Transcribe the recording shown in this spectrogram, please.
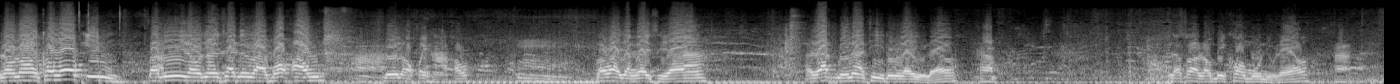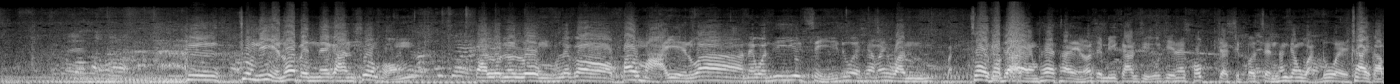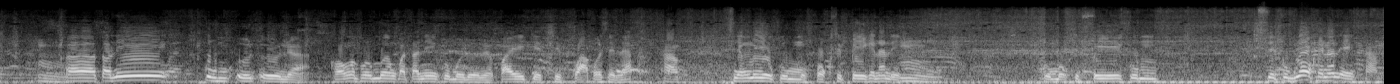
เรารอเขา walk in ตอนนี้เราใช้ในว่า walk out อ่า เดินออกไปหาเขา อืมเพราะว่าอย่างไรเสีย รัฐมีหน้าที่ดูแลอยู่แล้ว ครับแล้วก็เรามีข้อมูลอยู่แล้ว ฮะ คือช่วงนี้เห็นว่าเป็นในการช่วงของการรณรงค์แล้วก็เป้าหมายเห็นว่าในวันที่ 24 ด้วยใช่ไหมวันใช่ครับ บิดาแห่งแพทย์ไทยเห็นว่าจะมีการฉีดวัคซีนให้ครบ 70%ทั้งจังหวัดด้วย ใช่ครับอืม เอ่อตอนนี้กลุ่มอื่นๆเนี่ยของอำเภอเมืองปัตตานีกลุ่มอื่นๆเนี่ยไป 70 กว่าเปอร์เซ็นต์แล้ว ครับ ยังมีอยู่กลุ่ม 60 ปีแค่นั้นเอง อืม กลุ่ม 60 ปี กลุ่มติดกลุ่มโรคแค่นั้นเองครับ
